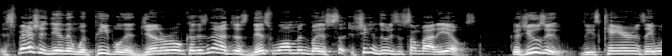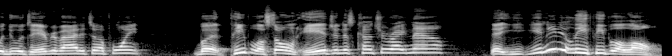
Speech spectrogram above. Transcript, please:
especially dealing with people in general, because it's not just this woman, but she can do this to somebody else. Because usually these Karens, they would do it to everybody to a point, but people are so on edge in this country right now that you, you need to leave people alone.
